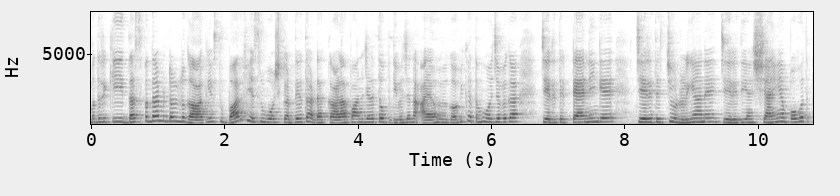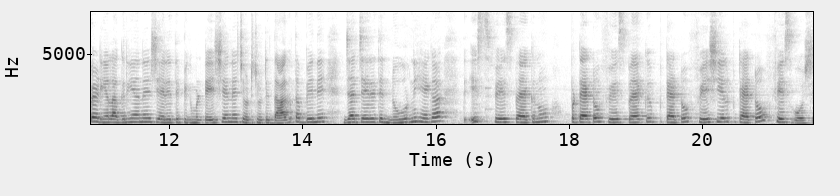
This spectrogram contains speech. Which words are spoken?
ਮਤਲਬ ਕਿ 10-15 ਮਿੰਟ ਨੂੰ ਲਗਾ ਕੇ ਉਸ ਤੋਂ ਬਾਅਦ ਫੇਸ ਨੂੰ ਵਾਸ਼ ਕਰਦੇ ਹੋ ਤੁਹਾਡਾ ਕਾਲਾਪਨ ਜਿਹੜਾ ਧੁੱਪ ਦੀ ਵਜ੍ਹਾ ਨਾਲ ਆਇਆ ਹੋਵੇਗਾ ਉਹ ਵੀ ਖਤਮ ਹੋ ਜਾਵੇਗਾ। ਚਿਹਰੇ ਤੇ ਟੈਨਿੰਗ ਹੈ, ਚਿਹਰੇ ਤੇ ਝੁਰੜੀਆਂ ਨੇ, ਚਿਹਰੇ ਦੀਆਂ ਛਾਈਆਂ ਬਹੁਤ ਭੈੜੀਆਂ ਲੱਗ ਰਹੀਆਂ ਨੇ, ਚਿਹਰੇ ਤੇ ਪਿਗਮੈਂਟੇਸ਼ਨ ਹੈ ਛੋਟੇ ਛੋਟੇ ਦਾਗ ਧੱਬੇ ਨੇ ਜਾਂ ਚਿਹਰੇ ਤੇ ਨੂਰ ਨਹੀਂ ਹੈਗਾ। ਤੇ ਇਸ ਫੇਸ ਪੈਕ ਨੂੰ potato face pack potato facial potato face wash.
